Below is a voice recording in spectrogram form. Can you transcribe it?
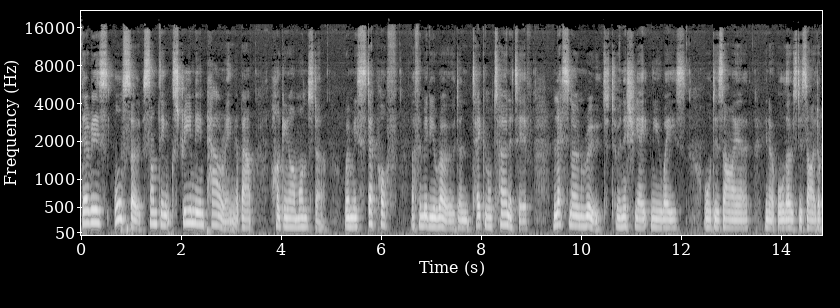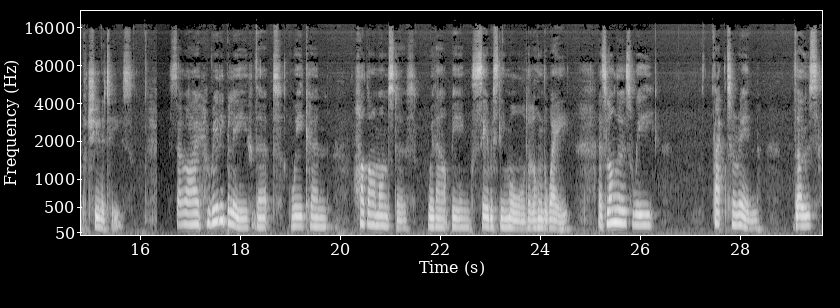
There is also something extremely empowering about hugging our monster when we step off a familiar road and take an alternative, less known route to initiate new ways or desire, you know, all those desired opportunities. So I really believe that we can hug our monsters without being seriously mauled along the way, as long as we factor in those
